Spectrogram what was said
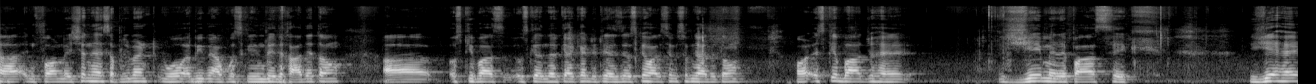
इंफॉर्मेशन है सप्लीमेंट वो अभी मैं आपको स्क्रीन पे दिखा देता हूँ। उसके पास, उसके अंदर क्या क्या डिटेल्स है, उसके हवाले से भी समझा देता हूँ। और इसके बाद जो है, ये मेरे पास एक, ये है,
